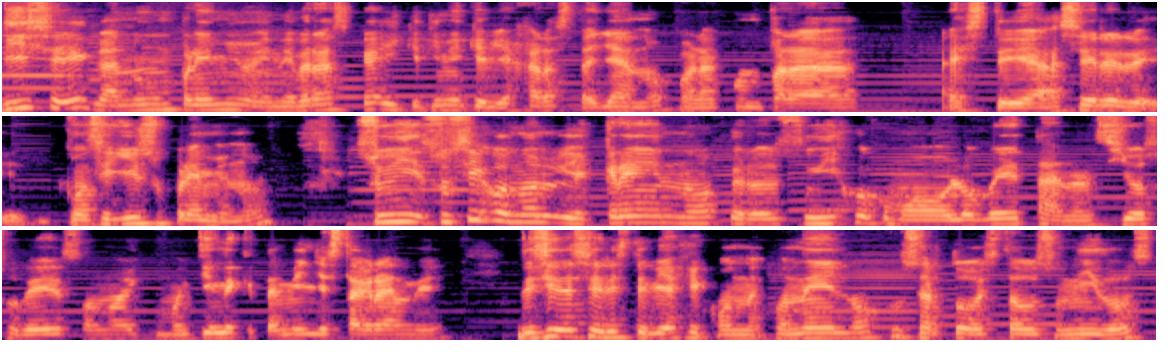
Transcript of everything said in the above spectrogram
dice ganó un premio en Nebraska y que tiene que viajar hasta allá, ¿no? Para, para este, hacer, eh, conseguir su premio, ¿no? sus hijos no le creen, ¿no? Pero su hijo como lo ve tan ansioso de eso, ¿no? Y como entiende que también ya está grande, decide hacer este viaje con, con él, ¿no? Cruzar todo Estados Unidos.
